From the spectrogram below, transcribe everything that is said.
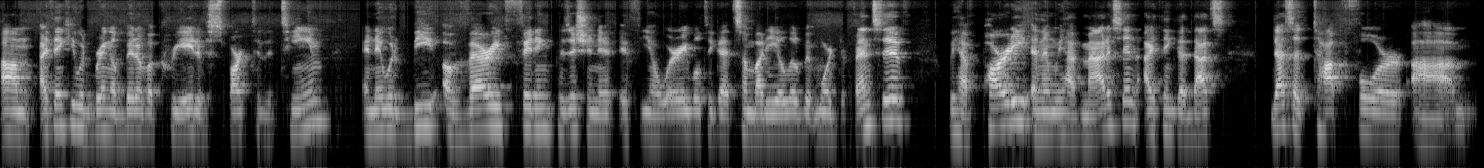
Um, I think he would bring a bit of a creative spark to the team and it would be a very fitting position if, if you know we're able to get somebody a little bit more defensive. We have Partey, and then we have Maddison. I think that that's that's a top four um,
